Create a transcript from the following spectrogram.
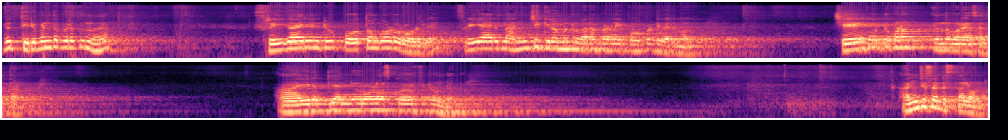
ഇത് തിരുവനന്തപുരത്ത് നിന്ന് ശ്രീകാര്യം ടു പോത്തങ്കോട് റോഡിൽ ശ്രീകാര്യത്ത് നിന്ന് അഞ്ച് കിലോമീറ്റർ വരുമ്പോഴാണ് ഈ പ്രോപ്പർട്ടി വരുന്നത്. ചേങ്കോട്ടുകുണം എന്ന് പറയുന്ന സ്ഥലത്താണ്. ആയിരത്തി അഞ്ഞൂറോളം സ്ക്വയർ ഫീറ്റ് ഉണ്ട്. അഞ്ച് സെന്റ് സ്ഥലമുണ്ട്.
